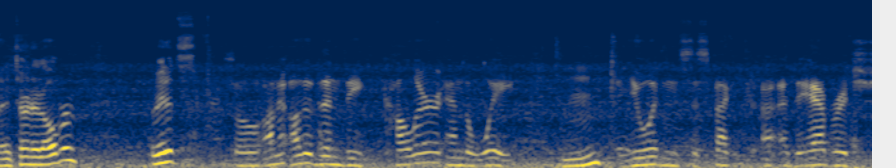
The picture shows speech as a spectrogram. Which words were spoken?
And turn it over? I mean, it's... So on, other than the color and the weight, mm -hmm. you wouldn't suspect, uh, uh, the average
